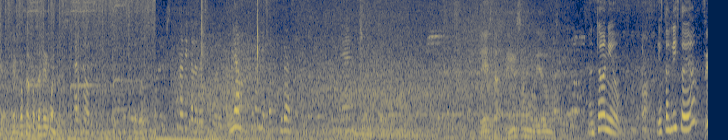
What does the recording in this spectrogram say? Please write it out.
Ya. ¿El costo del pasaje de cuánto es? 14. Un ratito le doy su vuelta. Ya, gracias. Bien. Ahí está, en esa movilidad vamos a. Antonio, ¿ya estás listo ya? Sí,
